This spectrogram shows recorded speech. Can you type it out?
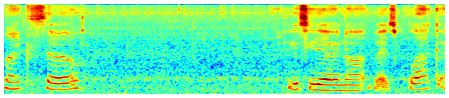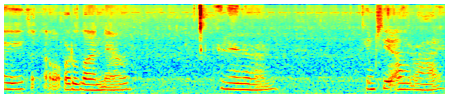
like so. You can see that or not, but it's black underneath the outer line now. And then um, you can see the other eye.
